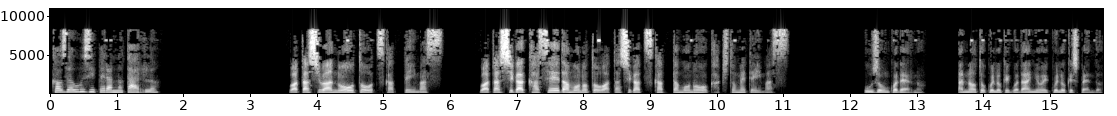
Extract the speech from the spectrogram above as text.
Cosa usi per annotarlo? 私はノートを使っています。私が稼いだものと私が使ったものを書き留めています。Uso un quaderno. Annoto quello che guadagno e quello che spendo.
